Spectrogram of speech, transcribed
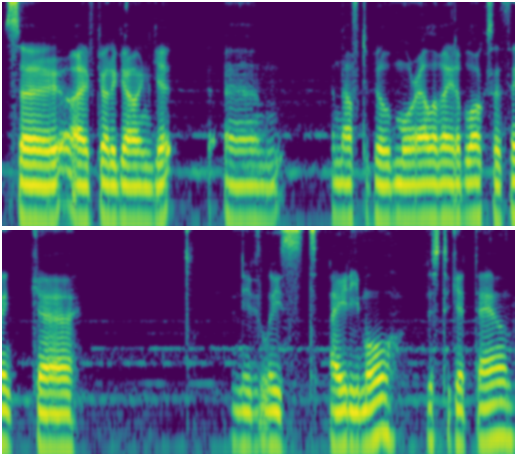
so I've got to go and get um, enough to build more elevator blocks. I think uh, we need at least 80 more just to get down.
